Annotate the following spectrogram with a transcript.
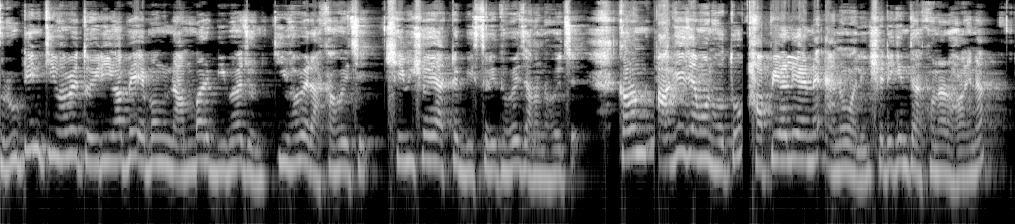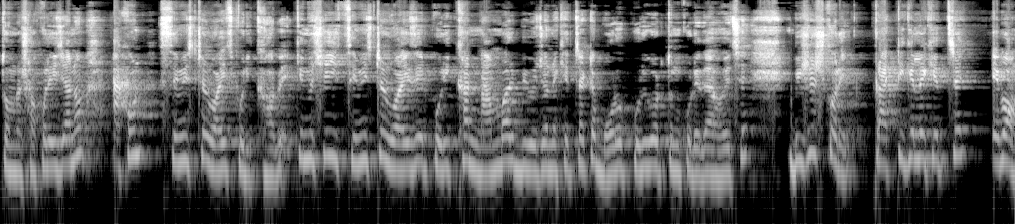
রুটিন কীভাবে তৈরি হবে, এবং নাম্বার বিভাজন কীভাবে রাখা হয়েছে সে বিষয়ে একটা বিস্তারিতভাবে জানানো হয়েছে। কারণ আগে যেমন হতো হাফ ইয়ারলি অ্যান্ড অ্যানুয়ালি সেটি কিন্তু এখন আর হয় না। তোমরা সকলেই জানো, এখন সেমিস্টার ওয়াইজ পরীক্ষা হবে। কিন্তু সেই সেমিস্টার ওয়াইজের পরীক্ষার নাম্বার বিভাজনের ক্ষেত্রে একটা বড় পরিবর্তন করে দেওয়া হয়েছে। বিশেষ করে প্র্যাকটিক্যালের ক্ষেত্রে এবং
